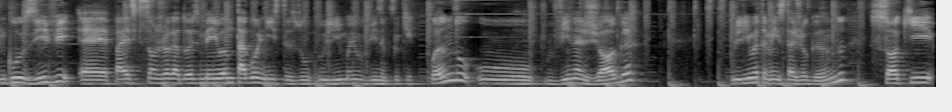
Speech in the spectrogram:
inclusive é, parece que são jogadores meio antagonistas, o, o Lima e o Vina, porque quando o Vina joga, o Lima também está jogando, só que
